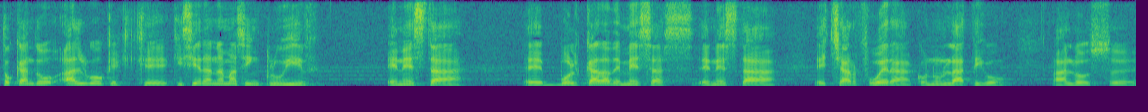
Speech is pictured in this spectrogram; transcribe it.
tocando algo que, quisiera nada más incluir en esta eh, volcada de mesas, en esta echar fuera con un látigo a los, eh,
